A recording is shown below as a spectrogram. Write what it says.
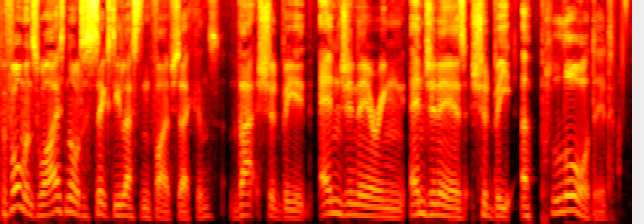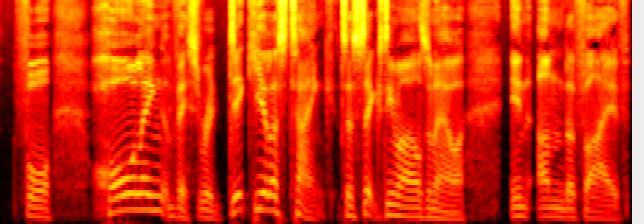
Performance wise, 0 to 60 less than five seconds. That should be engineering, engineers should be applauded for hauling this ridiculous tank to 60 miles an hour in under five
